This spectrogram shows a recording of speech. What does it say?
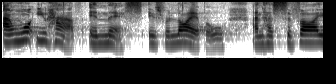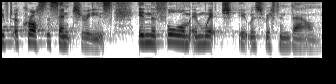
And what you have in this is reliable and has survived across the centuries in the form in which it was written down.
